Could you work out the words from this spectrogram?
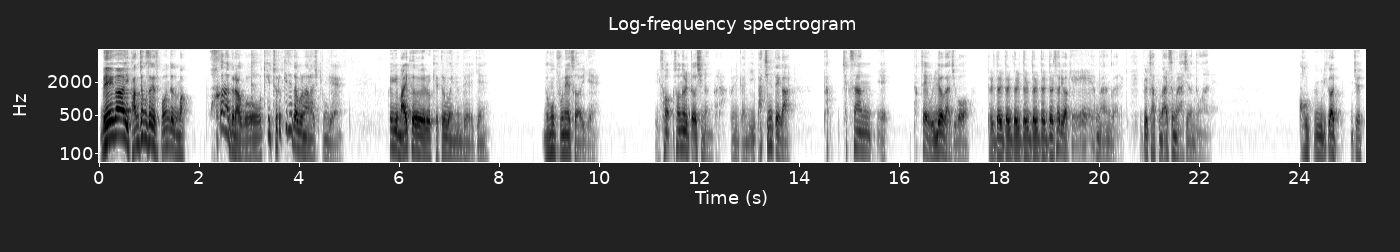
내가 이 방청석에서 보는데도 막 화가 나더라고. 어떻게 저렇게 대답을 하나 싶은 게. 그게 마이크를 이렇게 들고 있는데 이게 너무 분해서 이게 손을 떠시는 거라 그러니까 이 받침대가 탁, 책상에 탁자에 올려가지고 덜덜덜덜덜덜덜 소리가 계속 나는 거야 이렇게. 이걸 자꾸 말씀을 하시는 동안에 어, 우리가 이제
